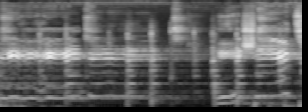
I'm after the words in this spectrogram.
দিতে এসেছ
